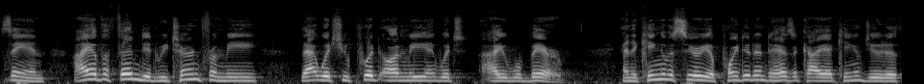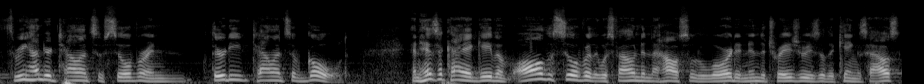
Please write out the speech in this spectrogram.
saying, I have offended, return from me that which you put on me, which I will bear. And the king of Assyria appointed unto Hezekiah, king of Judah, 300 talents of silver and 30 talents of gold. And Hezekiah gave him all the silver that was found in the house of the Lord and in the treasuries of the king's house.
